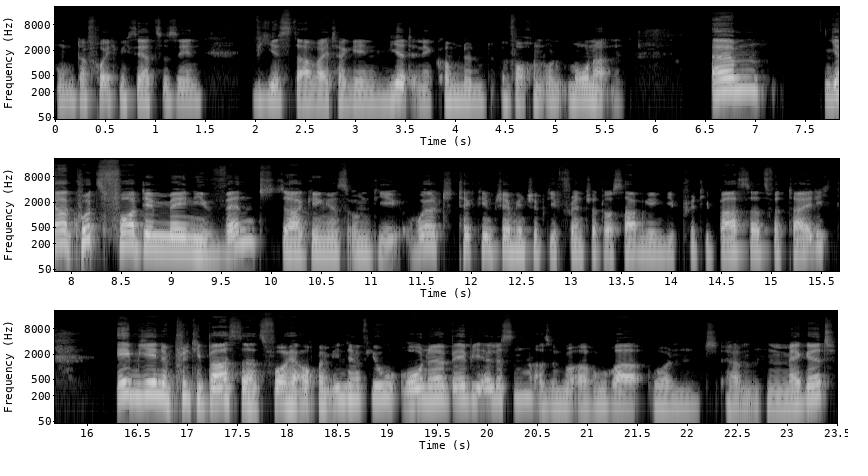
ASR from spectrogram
und da freue ich mich sehr zu sehen, wie es da weitergehen wird in den kommenden Wochen und Monaten. Ähm, ja, kurz vor dem Main Event, da ging es um die World Tag Team Championship. Die French Outdoors haben gegen die Pretty Bastards verteidigt eben jene Pretty Bastards vorher auch beim Interview ohne Baby Allison, also nur Ahura und ähm, Maggot.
